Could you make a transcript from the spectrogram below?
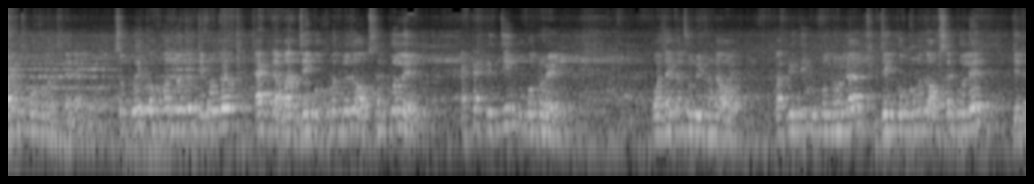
অনেক কক্ষপথ আছে, তাই না? সো ওই কক্ষপথগুলোতে যে কোনো একটা বা যে কক্ষপথগুলোতে অবস্থান করলে একটা কৃত্রিম উপগ্রহে পর্যায়কাল চব্বিশ ঘণ্টা হয়। বা কৃত্রিম উপগ্রহটা যে কক্ষপথে অবস্থান করলে যেটা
